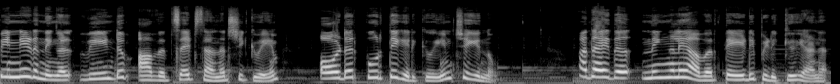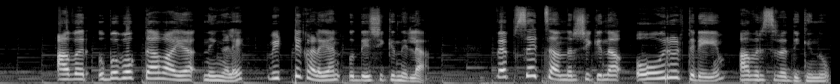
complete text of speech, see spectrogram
പിന്നീട് നിങ്ങൾ വീണ്ടും ആ വെബ്സൈറ്റ് സന്ദർശിക്കുകയും ഓർഡർ പൂർത്തീകരിക്കുകയും ചെയ്യുന്നു. അതായത് നിങ്ങളെ അവർ തേടി പിടിക്കുകയാണ്. അവർ ഉപഭോക്താവായ നിങ്ങളെ വിട്ടുകളയാൻ ഉദ്ദേശിക്കുന്നില്ല. വെബ്സൈറ്റ് സന്ദർശിക്കുന്ന ഓരോരുത്തരെയും അവർ ശ്രദ്ധിക്കുന്നു.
